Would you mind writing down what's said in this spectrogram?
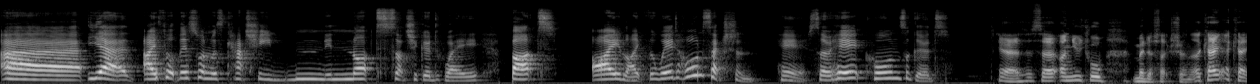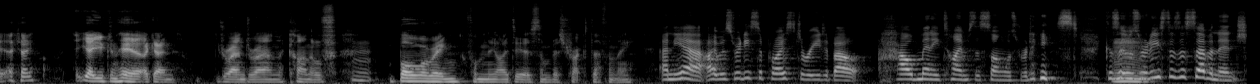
uh, yeah, I thought this one was catchy in not such a good way, but I like the weird horn section here. So here, horns are good. Yeah, it's an unusual middle section. Okay, okay, okay. Yeah, you can hear again Duran Duran kind of Mm. borrowing from the ideas in this track, definitely. And yeah, I was really surprised to read about how many times the song was released because it was hmm. released as a seven inch,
